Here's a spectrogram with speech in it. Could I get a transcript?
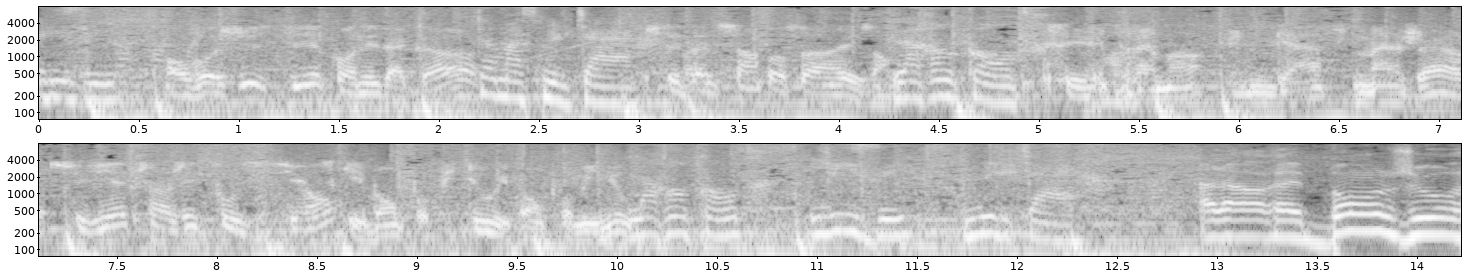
Lisée. On va juste dire qu'on est d'accord. Thomas Mulcair. Je te donne 100 raison. La rencontre. C'est vraiment une gaffe majeure. Tu viens de changer de position. Ce qui est bon pour Pitou est bon pour Minou. La rencontre. Lisée. Mulcair. Alors, euh, bonjour,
